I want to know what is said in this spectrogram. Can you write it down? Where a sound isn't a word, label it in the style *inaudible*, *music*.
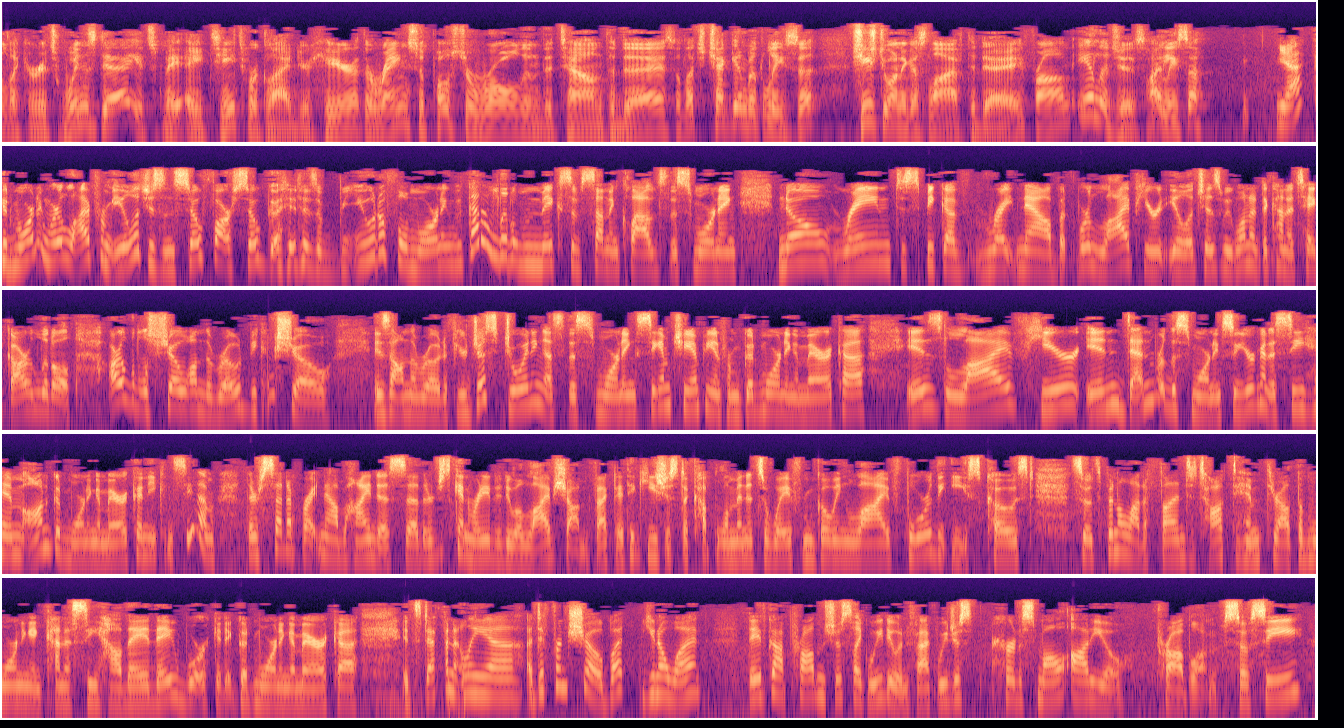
Liquor. It's Wednesday. It's May 18th. We're glad you're here. The rain's supposed to roll into town today, so let's check in with Lisa. She's joining us live today from Elitch's. Hi, Lisa. Yeah, good morning. We're live from Elitch's, and so far, so good. *laughs* It is a beautiful morning. We've got a little mix of sun and clouds this morning. No rain to speak of right now, but we're live here at Elitch's. We wanted to kind of take our little our little show on the road because show is on the road. If you're just joining us this morning, Sam Champion from Good Morning America is live here in Denver this morning. So you're going to see him on Good Morning America, and you can see them. They're set up right now behind us. Uh, they're just getting ready to do a live shot. In fact, I think he's just a couple of minutes away from going live for the East Coast. So it's been a lot of fun to talk to him throughout the morning and kind of see how they, they work it at Good Morning America. It's definitely a, a different show, but you know what? They've got problems just like we do. In fact, we just heard a small audio problem. So, see?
